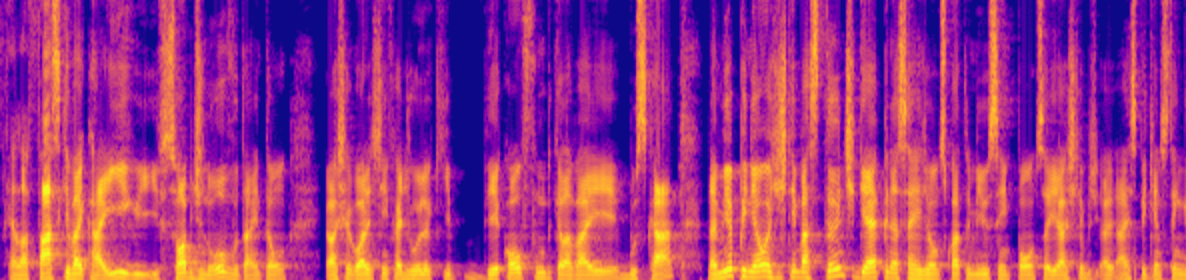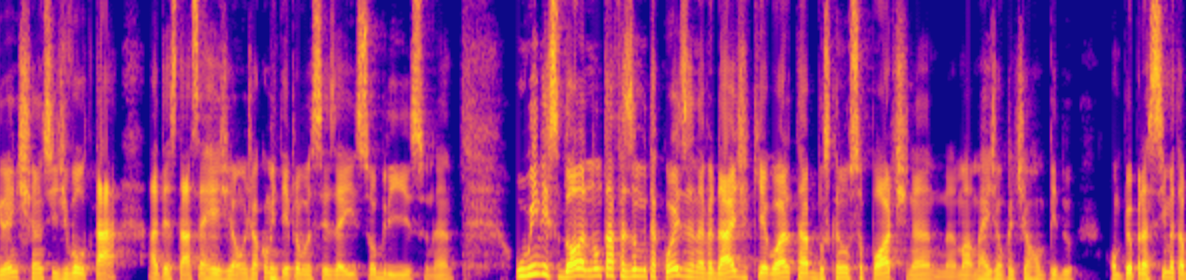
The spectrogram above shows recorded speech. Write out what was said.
ela faz que vai cair e sobe de novo, tá? Então, eu acho que agora a gente tem que ficar de olho aqui, ver qual o fundo que ela vai buscar. Na minha opinião, a gente tem bastante gap nessa região dos 4.100 pontos aí. Acho que a SP500 tem grande chance de voltar a testar essa região. Eu já comentei para vocês aí sobre isso, né? O índice dólar não está fazendo muita coisa, na verdade, que agora está buscando suporte, né? Uma, região que ele tinha rompido, rompeu para cima, está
